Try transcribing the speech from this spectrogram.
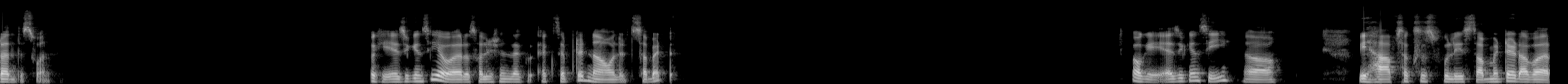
run this one. Okay as you can see our solution is accepted. Now let's submit. Okay as you can see uh, we have successfully submitted our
